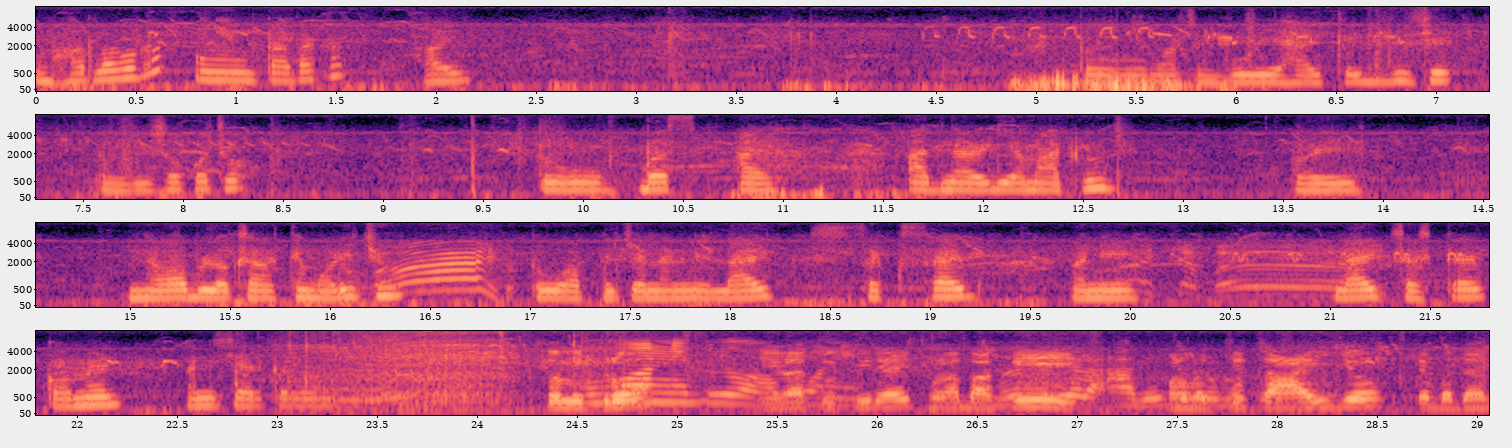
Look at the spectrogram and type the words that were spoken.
એમ હાથ લાગો તો ટાટા કા હાય. તો મારા શંભુએ હાઈ કહી દીધું છે. તમે જોઈ શકો છો? તો બસ આ આજના વિડીયામાં આટલું જ. હવે નવા બ્લોગ સાથે મળીશું. તો આપણી ચેનલને લાઈક સબસ્ક્રાઈબ અને લાઈક સબસ્ક્રાઈબ કોમેન્ટ અને શેર કરવાનું. તો મિત્રો એવા તૂટી રહ્યા થોડા બાકી. પણ વચ્ચે ચા આવી ગયો તે બધા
